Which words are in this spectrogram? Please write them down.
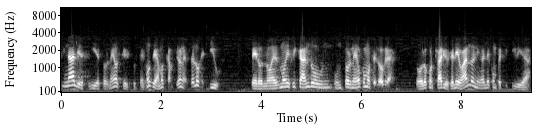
finales y de torneos que disputemos seamos campeones. Ese es el objetivo. Pero no es modificando un, un torneo como se logra. Todo lo contrario, es elevando el nivel de competitividad.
